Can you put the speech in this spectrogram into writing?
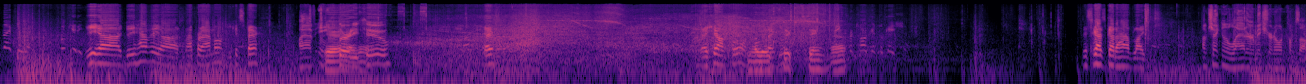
Sniper rifle. Go get it. Yeah, uh, do you have a uh, sniper ammo you can spare? I have eight. Yeah. 32. Okay. Right here on full. Another Thank 16. Yeah. For target location. This guy's gotta have like. I'm checking the ladder and make sure no one comes up.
